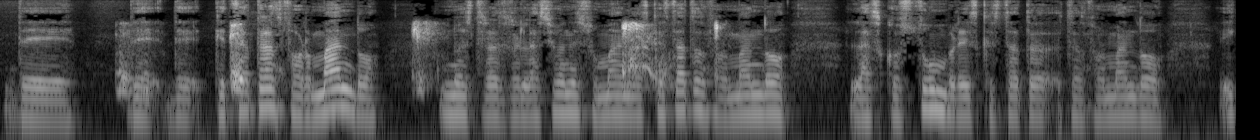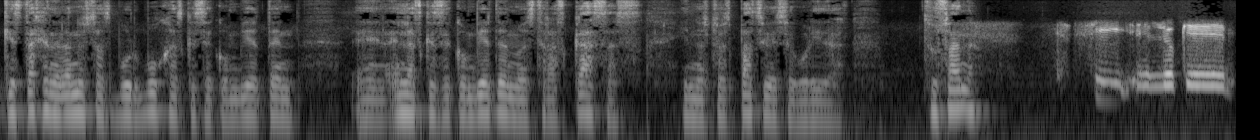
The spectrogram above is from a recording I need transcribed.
de, de, de- que está transformando nuestras relaciones humanas, que está transformando las costumbres, que está tra- transformando y que está generando estas burbujas que se convierten en, en las que se convierten nuestras casas y nuestro espacio de seguridad. Susana. Sí, eh, lo que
